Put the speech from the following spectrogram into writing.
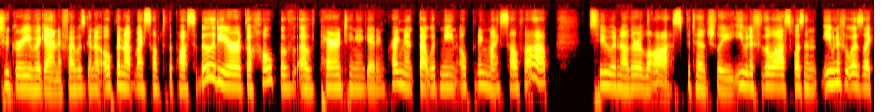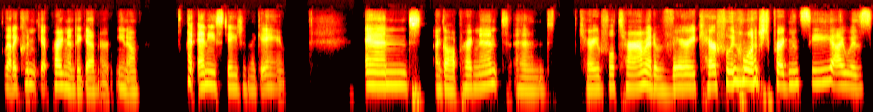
to grieve again. If i was going to open up myself to the possibility or the hope of of parenting and getting pregnant that would mean opening myself up to another loss potentially even if the loss wasn't even if it was like that i couldn't get pregnant again or you know at any stage in the game. And i got pregnant and carried full term had a very carefully watched pregnancy. I was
